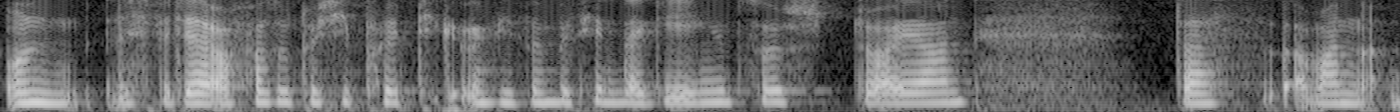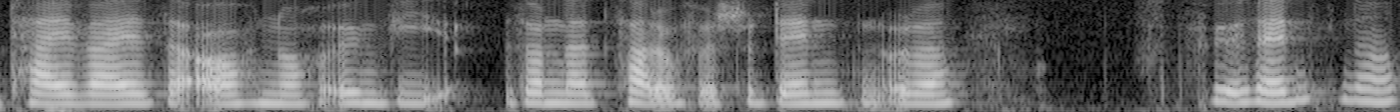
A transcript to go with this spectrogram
Und es wird ja auch versucht, durch die Politik irgendwie so ein bisschen dagegen zu steuern, dass man teilweise auch noch irgendwie Sonderzahlungen für Studenten oder für Rentner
